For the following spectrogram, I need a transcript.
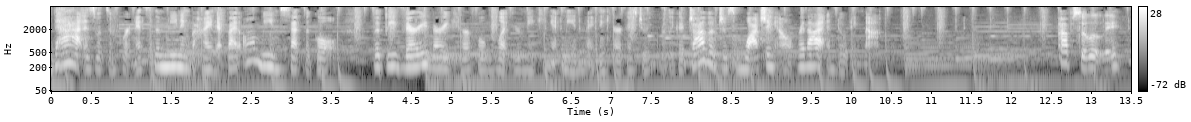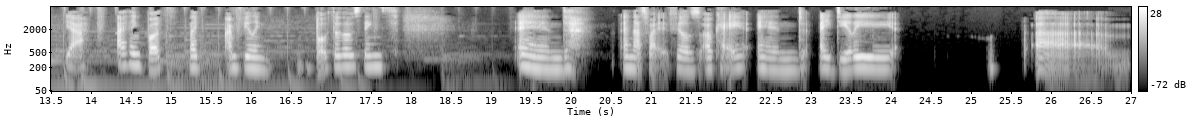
That is what's important. It's the meaning behind it. By all means, set the goal, but be very, very careful what you're making it mean. And I think Erica's doing a really good job of just watching out for that and noting that. Absolutely. Yeah. I think both, like, I'm feeling both of those things. And and that's why it feels okay. And ideally, um,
